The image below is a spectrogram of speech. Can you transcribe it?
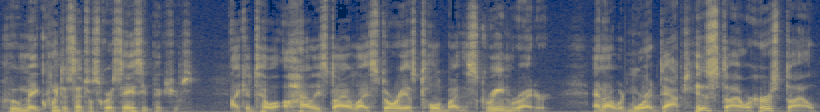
who make quintessential Scorsese pictures. I could tell a highly stylized story as told by the screenwriter, and I would more adapt his style or her style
